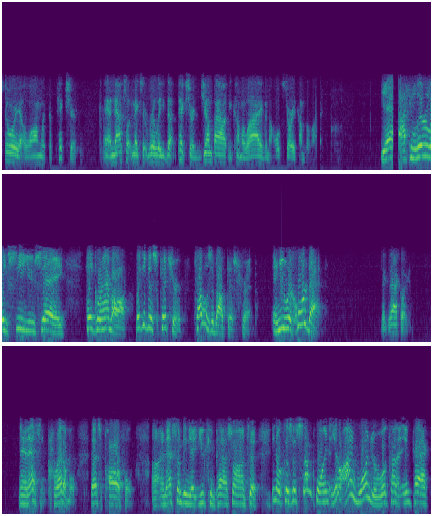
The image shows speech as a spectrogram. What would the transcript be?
story along with the picture, and that's what makes it really the picture jump out and come alive, and the whole story comes alive. Yeah, I can literally see you say, "Hey, Grandma, look at this picture. Tell us about this trip," and you record that. Exactly. Man, that's incredible. That's powerful. Uh, and that's something that you can pass on to, you know, because at some point, you know, I wonder what kind of impact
